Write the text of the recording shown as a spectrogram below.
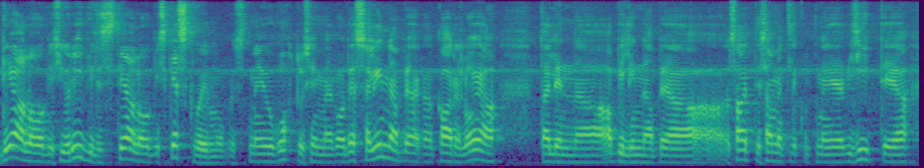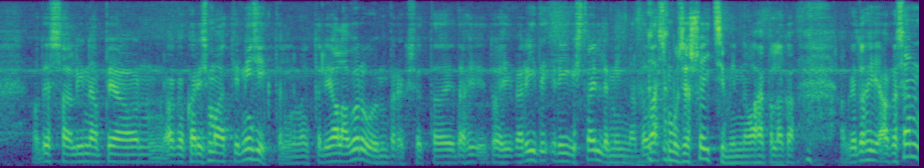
dialoogis, juriidilises dialoogis keskvõimuga, sest me ju kohtusime ka Odessa linnapeaga, Kaarel Oja, Tallinna abilinnapea saatis ametlikult meie visiiti ja Odessa linnapea on väga karismaatiline isik, tal nimelt oli jala Võru ümber, eks ju, et ta ei tohi, tohi ka riidi, riigist välja minna, ta tahtis muuseas Šveitsi minna vahepeal, aga aga ei tohi, aga see on,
